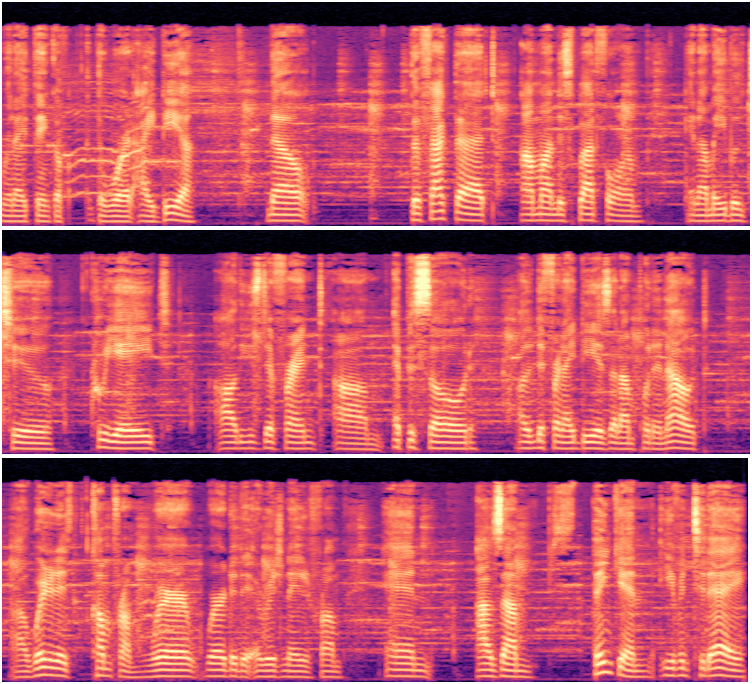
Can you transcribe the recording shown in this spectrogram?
when I think of the word idea. Now, the fact that I'm on this platform and I'm able to create all these different um, episode, all the different ideas that I'm putting out. Uh, where did it come from? Where where did it originated from? And as I'm thinking, even today,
